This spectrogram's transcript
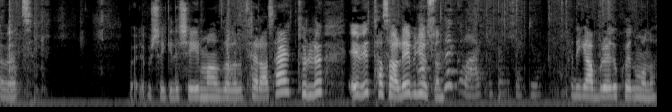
Evet. Böyle bu şekilde şehir manzaralı teras her türlü evi tasarlayabiliyorsun. Köpek var. Köpek şekli. Hadi gel buraya da koyalım onu.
